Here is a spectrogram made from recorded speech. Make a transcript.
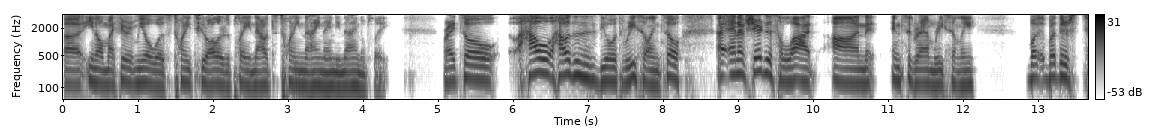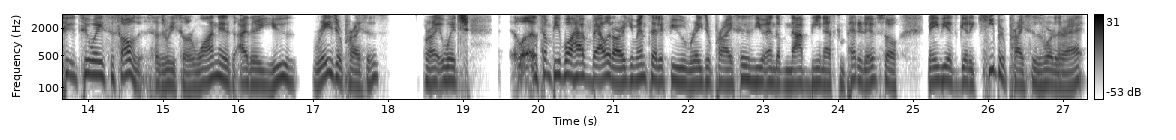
Uh, you know, my favorite meal was twenty two dollars a plate. Now it's twenty nine ninety nine a plate, right? So how how does this deal with reselling? So, and I've shared this a lot on Instagram recently, but but there's two two ways to solve this as a reseller. One is either you raise your prices, right, which some people have valid arguments that if you raise your prices, you end up not being as competitive. So maybe it's good to keep your prices where they're at.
